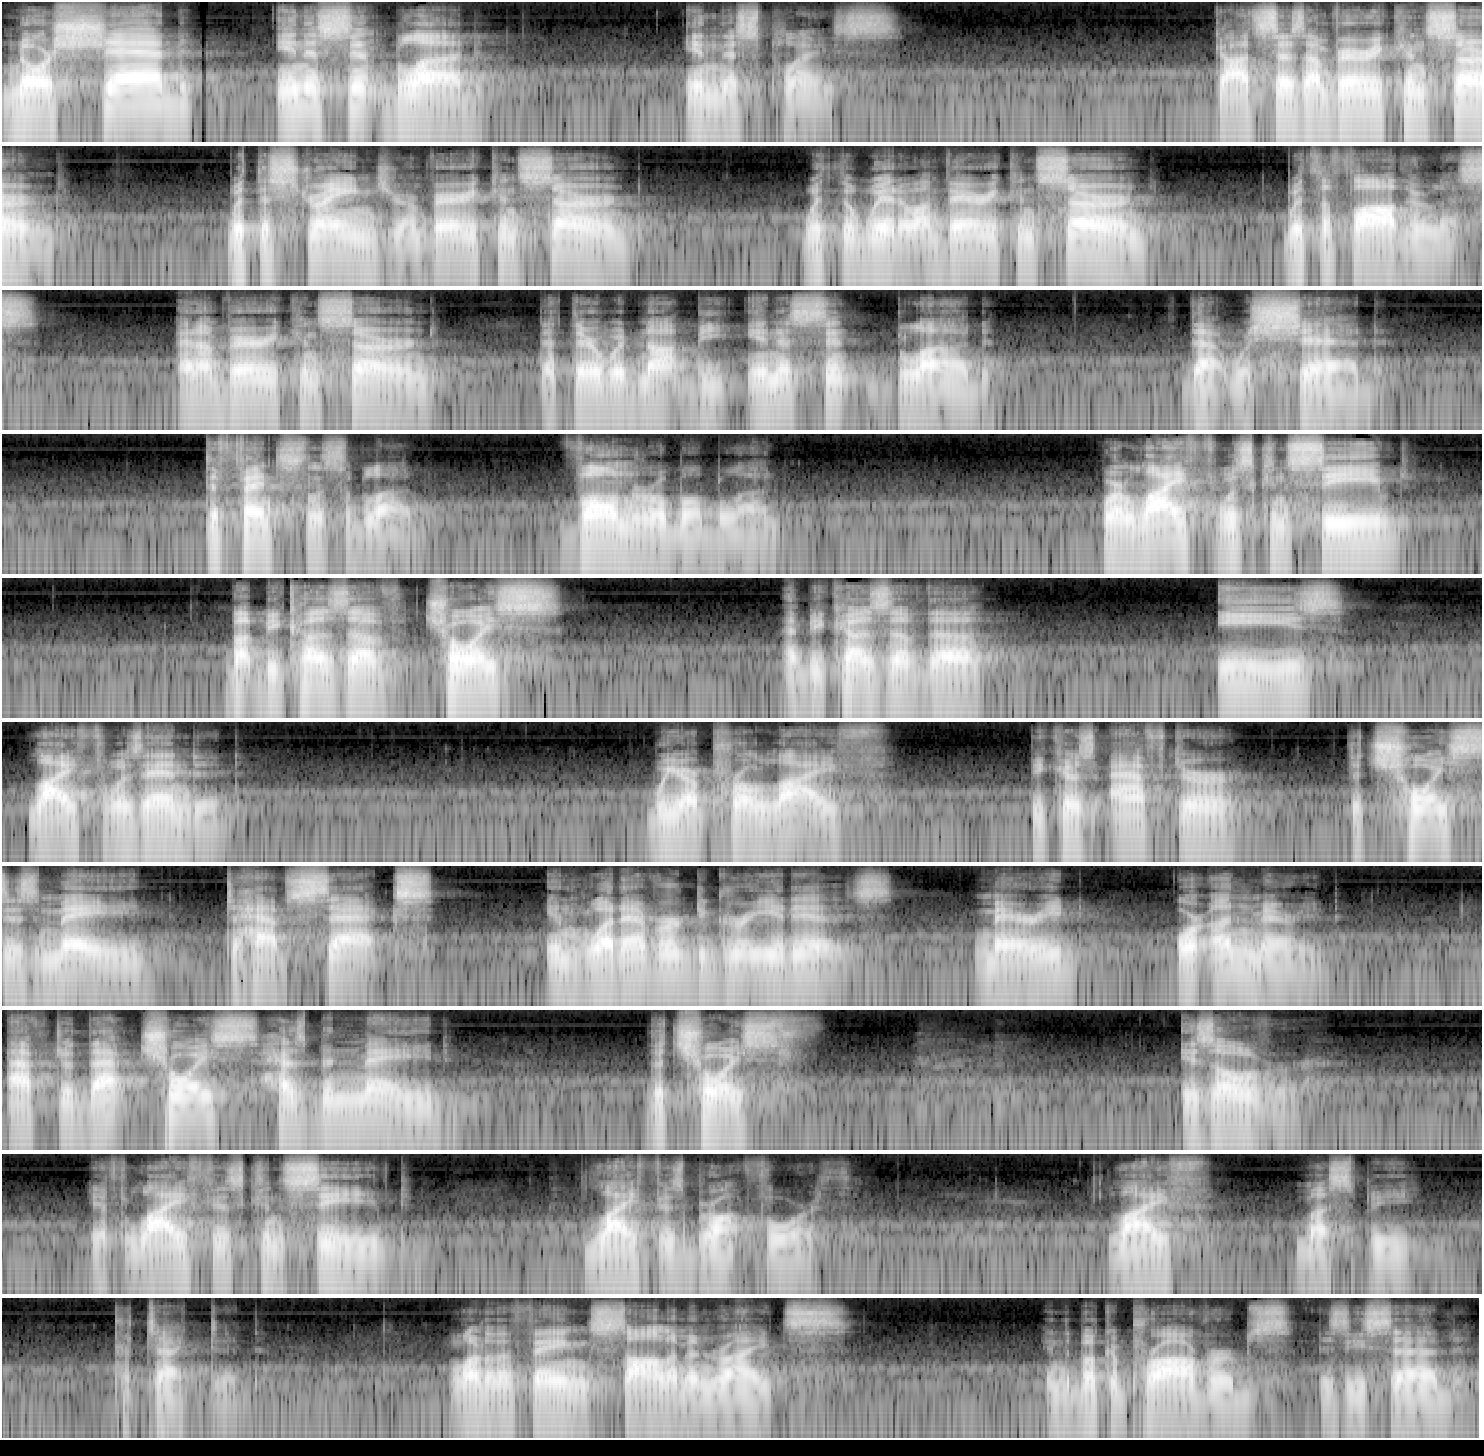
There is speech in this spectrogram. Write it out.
nor shed innocent blood in this place. God says, I'm very concerned with the stranger. I'm very concerned with the widow. I'm very concerned with the fatherless. And I'm very concerned that there would not be innocent blood that was shed. Defenseless blood, vulnerable blood. Where life was conceived, but because of choice and because of the ease, life was ended. We are pro life because after the choice is made to have sex in whatever degree it is, married or unmarried, after that choice has been made, the choice is over. If life is conceived, life is brought forth. Life must be protected. One of the things Solomon writes in the book of Proverbs is he said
